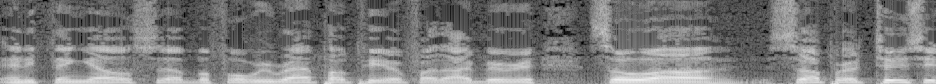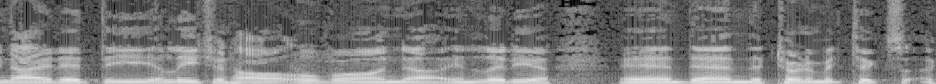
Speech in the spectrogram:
anything else uh, before we wrap up here for the Iberia? So uh, supper Tuesday night at the Legion Hall over on uh, in Lydia, and then the tournament ticks, uh,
